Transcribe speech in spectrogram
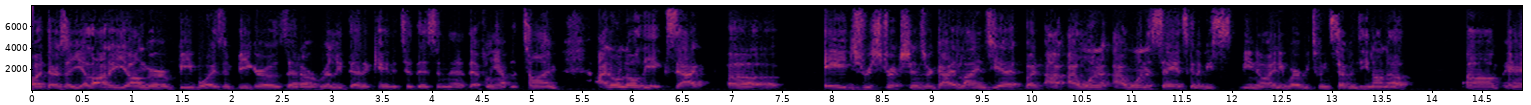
but there's a, a lot of younger b-boys and b-girls that are really dedicated to this and that definitely have the time i don't know the exact uh, age restrictions or guidelines yet but i want to i want to say it's going to be you know anywhere between 17 on up um, and,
